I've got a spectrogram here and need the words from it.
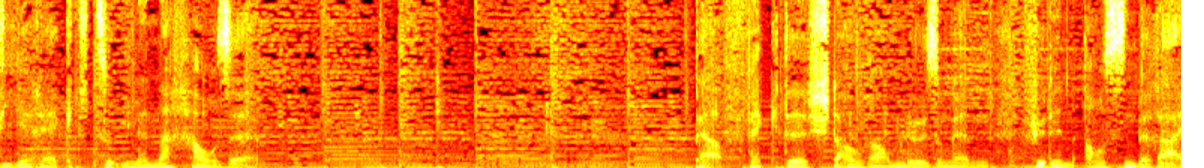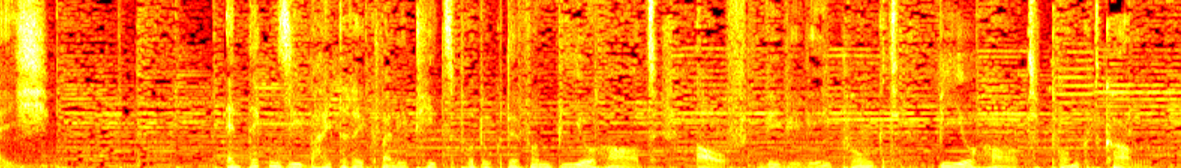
direkt zu Ihnen nach Hause. Perfekte Stauraumlösungen für den Außenbereich. Entdecken Sie weitere Qualitätsprodukte von Biohort auf www.biohort.com.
